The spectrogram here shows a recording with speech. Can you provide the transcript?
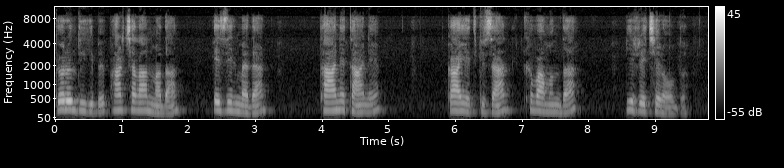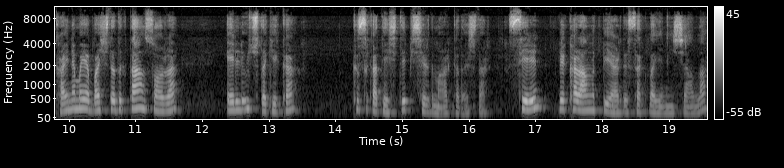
Görüldüğü gibi parçalanmadan, ezilmeden tane tane gayet güzel kıvamında bir reçel oldu. Kaynamaya başladıktan sonra 53 dakika kısık ateşte pişirdim arkadaşlar. Serin ve karanlık bir yerde saklayın inşallah.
